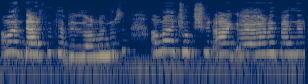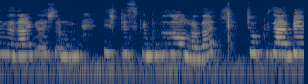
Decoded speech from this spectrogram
Ama derste tabii zorlanırsın. Ama çok şükür ar- öğretmenlerimle de arkadaşlarımla da hiçbir sıkıntımız olmadı. Çok güzel bir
